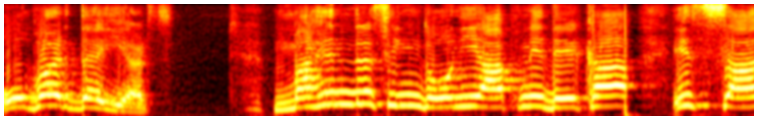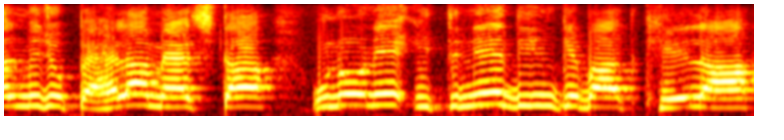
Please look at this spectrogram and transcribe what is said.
over the years Mahendra Singh Dhoni, आपने देखा, इस साल में जो पहला मैच था, उन्होंने इतने दिन के बाद खेला,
